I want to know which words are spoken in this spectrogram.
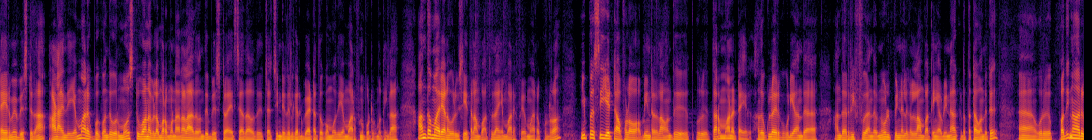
டயருமே பெஸ்ட்டு தான். ஆனால் இந்த எம்ஆர்எஃப்க்கு வந்து ஒரு மோஸ்ட்டுவான விளம்பரம் பண்ணதுனால அது வந்து பெஸ்ட்டு ஆயிடுச்சு அதாவது சச்சின் டெண்டுல்கர் பேட்டை தூக்கும் போது எம்ஆர்எஃப்னு போட்டிருக்கோம் பார்த்தீங்களா அந்த மாதிரியான ஒரு விஷயத்தெல்லாம் பார்த்து தான் எம்ஆர்எஃப் எம்ஆர்எஃப் பண்ணுறோம் இப்போ சி எட் அஃபலோ அப்படின்றதெல்லாம் வந்து ஒரு தரமான டயர். அதுக்குள்ளே இருக்கக்கூடிய அந்த அந்த ரிஃப் அந்த நூல் பின்னல்கள்லாம் பார்த்தீங்க அப்படின்னா கிட்டத்தட்ட வந்துட்டு ஒரு பதினாறு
